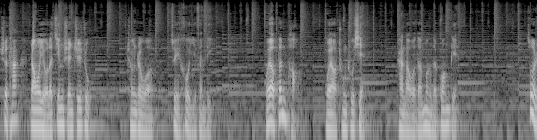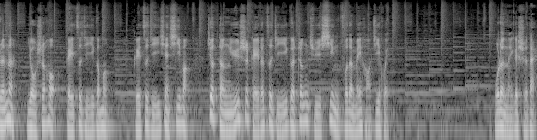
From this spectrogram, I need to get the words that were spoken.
是它让我有了精神支柱，撑着我最后一份力。我要奔跑，我要冲出线，看到我的梦的光点。做人呢，有时候给自己一个梦，给自己一线希望，就等于是给了自己一个争取幸福的美好机会。无论哪个时代。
